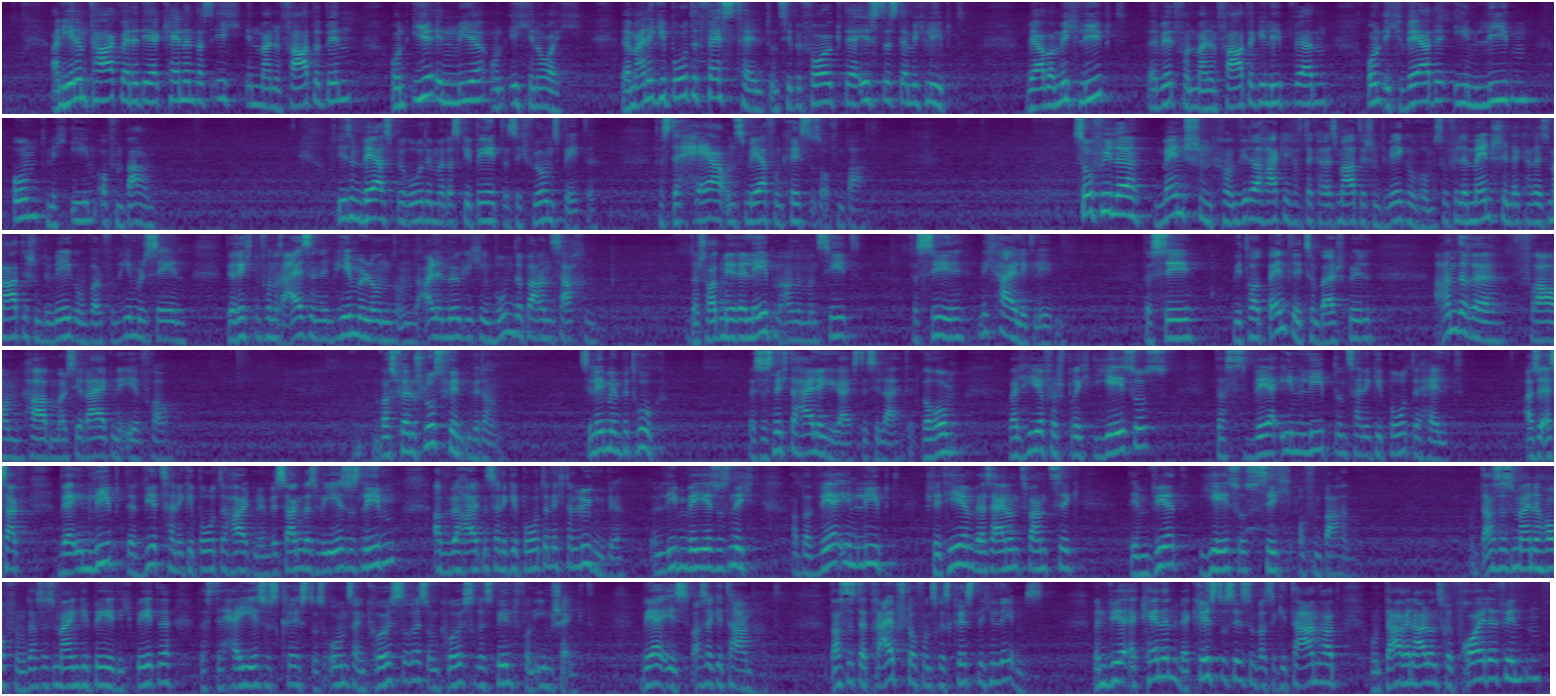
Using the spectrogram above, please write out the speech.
An jenem Tag werdet ihr erkennen, dass ich in meinem Vater bin und ihr in mir und ich in euch. Wer meine Gebote festhält und sie befolgt, der ist es, der mich liebt. Wer aber mich liebt, der wird von meinem Vater geliebt werden und ich werde ihn lieben und mich ihm offenbaren. Auf diesem Vers beruht immer das Gebet, das ich für uns bete, dass der Herr uns mehr von Christus offenbart. So viele Menschen, und wieder hake ich auf der charismatischen Bewegung rum, so viele Menschen in der charismatischen Bewegung wollen vom Himmel sehen, berichten von Reisen im Himmel und, und alle möglichen wunderbaren Sachen. Und dann schaut man ihre Leben an und man sieht, dass sie nicht heilig leben. Dass sie, wie Todd Bentley zum Beispiel, andere Frauen haben als ihre eigene Ehefrau. Was für einen Schluss finden wir dann? Sie leben im Betrug. Es ist nicht der Heilige Geist, der sie leitet. Warum? Weil hier verspricht Jesus, dass wer ihn liebt und seine Gebote hält. Also er sagt, wer ihn liebt, der wird seine Gebote halten. Wenn wir sagen, dass wir Jesus lieben, aber wir halten seine Gebote nicht, dann lügen wir. Dann lieben wir Jesus nicht. Aber wer ihn liebt, steht hier im Vers 21, dem wird Jesus sich offenbaren. Und das ist meine Hoffnung, das ist mein Gebet. Ich bete, dass der Herr Jesus Christus uns ein größeres und größeres Bild von ihm schenkt wer er ist, was er getan hat. Das ist der Treibstoff unseres christlichen Lebens. Wenn wir erkennen, wer Christus ist und was er getan hat und darin all unsere Freude finden,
